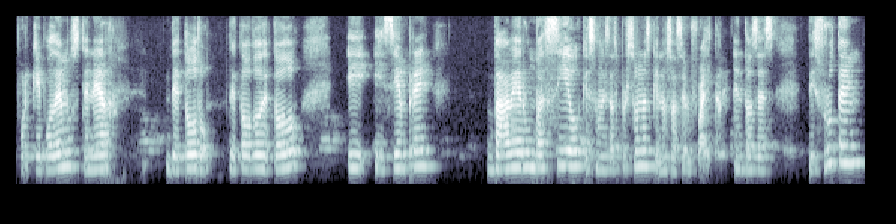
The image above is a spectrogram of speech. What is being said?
porque podemos tener de todo, de todo, de todo, y, siempre va a haber un vacío que son esas personas que nos hacen falta. Entonces, disfruten.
